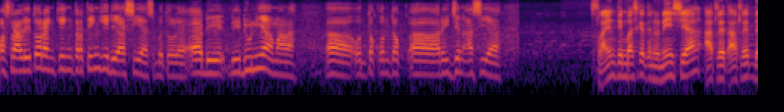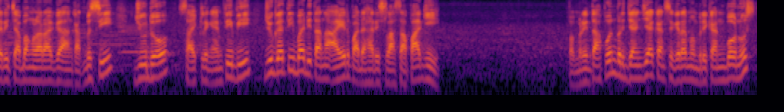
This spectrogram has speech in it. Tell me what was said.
Australia itu ranking tertinggi di Asia sebetulnya, di di dunia malah untuk untuk region Asia. Selain tim basket Indonesia, atlet-atlet dari cabang olahraga angkat besi, judo, cycling MTB juga tiba di tanah air pada hari Selasa pagi. Pemerintah pun berjanji akan segera memberikan bonus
